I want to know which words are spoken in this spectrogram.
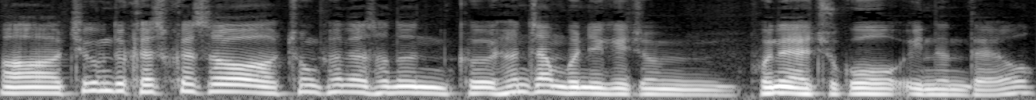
어, 지금도 계속해서 종편에서는 그 현장 분위기 좀 보내주고 있는데요.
